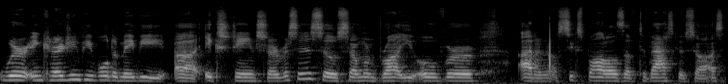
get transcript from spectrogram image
we're encouraging people to maybe uh, exchange services. So someone brought you over, I don't know, six bottles of Tabasco sauce.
